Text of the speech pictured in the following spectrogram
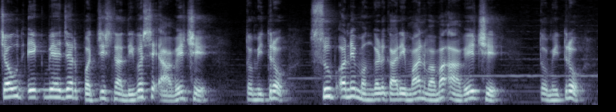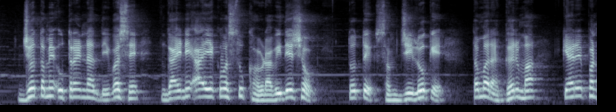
ચૌદ એક બે હજાર પચીસના દિવસે આવે છે. તો મિત્રો, શુભ અને મંગળકારી માનવામાં આવે છે. તો મિત્રો, જો તમે ઉત્તરાયણના દિવસે ગાયને આ એક વસ્તુ ખવડાવી દેશો, તો તે સમજી લો કે તમારા ઘરમાં ક્યારે પણ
